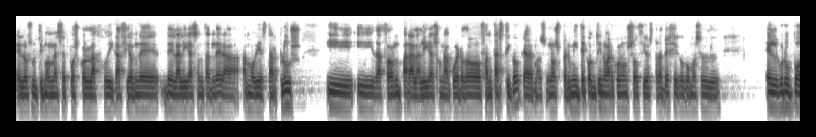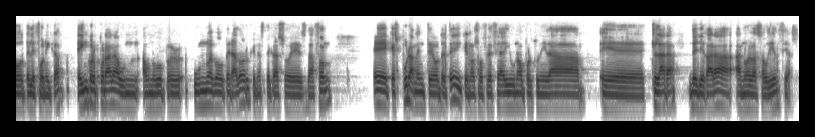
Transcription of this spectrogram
en los últimos meses, pues con la adjudicación de, la Liga Santander a, Movistar Plus y, Dazón para la Liga es un acuerdo fantástico que además nos permite continuar con un socio estratégico como es el, el grupo Telefónica e incorporar a un, a un, nuevo, un nuevo operador, que en este caso es Dazón, eh, que es puramente OTT y que nos ofrece ahí una oportunidad eh, clara de llegar a, nuevas audiencias.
